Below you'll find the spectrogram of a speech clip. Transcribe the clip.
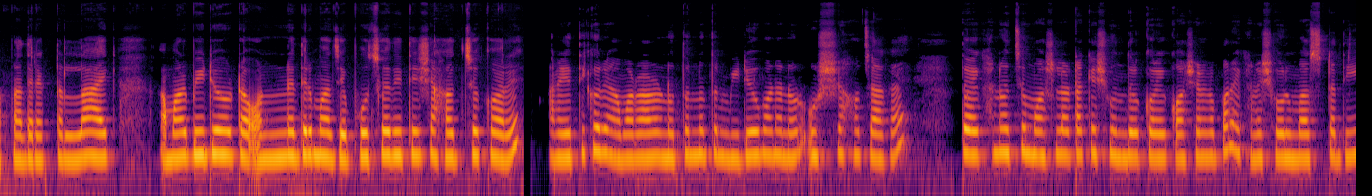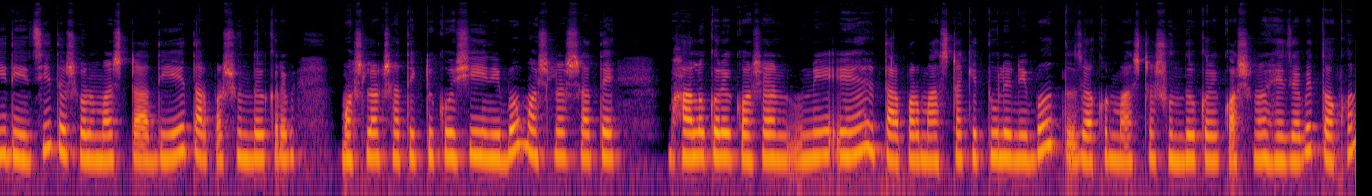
আপনাদের একটা লাইক। আমার ভিডিওটা অন্যদের মাঝে পৌঁছে দিতে সাহায্য করে। আর এতে করে আমার আরও নতুন নতুন ভিডিও বানানোর উৎসাহ জাগায়। তো এখানে হচ্ছে মশলাটাকে সুন্দর করে কষানোর পর এখানে শোল মাছটা দিয়ে দিয়েছি। তো শোল মাছটা দিয়ে তারপর সুন্দর করে মশলার সাথে একটু কষিয়ে নিব। মশলার সাথে ভালো করে কষানিয়ে তারপর মাছটাকে তুলে নিব। তো যখন মাছটা সুন্দর করে কষানো হয়ে যাবে তখন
